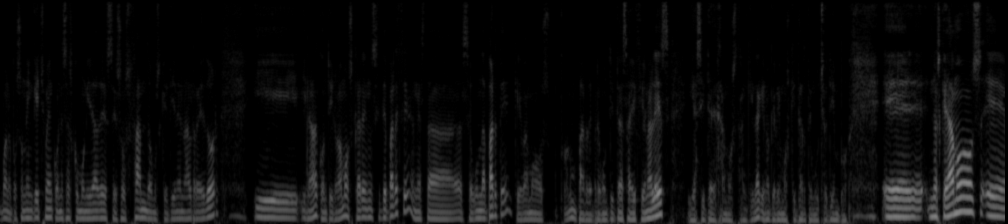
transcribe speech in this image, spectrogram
bueno, pues un engagement con esas comunidades, esos fandoms que tienen alrededor. Y nada, continuamos, Karen, si te parece, en esta segunda parte, que vamos con un par de preguntitas adicionales y así te dejamos tranquila, que no queremos quitarte mucho tiempo. Eh, nos quedamos eh,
